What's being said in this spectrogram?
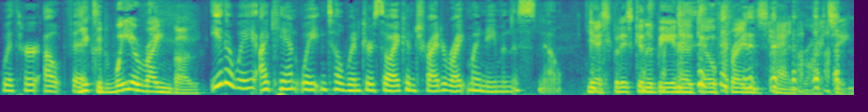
with her outfit. You could wee a rainbow. Either way, I can't wait until winter so I can try to write my name in the snow. Yes, but it's going to be in her girlfriend's handwriting.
